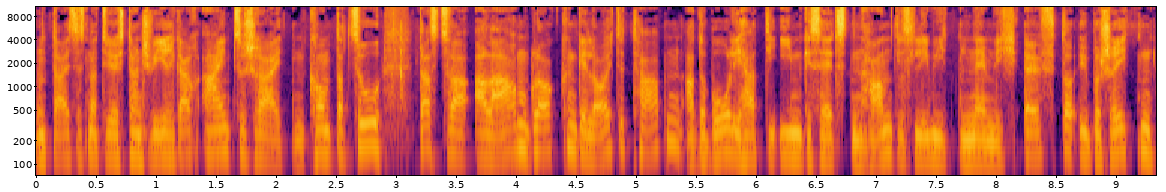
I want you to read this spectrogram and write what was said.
Und da ist es natürlich dann schwierig auch einzuschreiten. Kommt dazu, dass zwar Alarmglocken geläutet haben, Adoboli hat die ihm gesetzten Handelslimiten nämlich öfter überschritten,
